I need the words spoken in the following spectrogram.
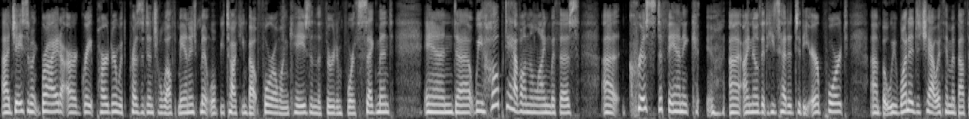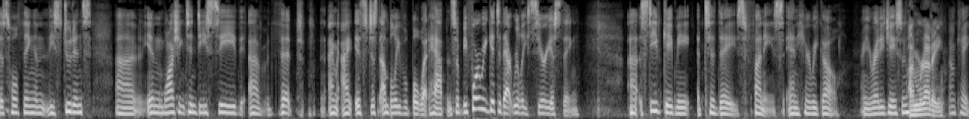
uh, Jason McBride, our great partner with Presidential Wealth Management. We'll be talking about 401ks in the third and fourth segment. And uh, we hope to have on the line with us uh, Chris Stefanick. Uh, I know that he's headed to the airport, uh, but we wanted to chat with him about this whole thing and these students in Washington, D.C. that I I, it's just unbelievable what happened happen. So before we get to that really serious thing, uh, Steve gave me today's funnies, and here we go. Are you ready, Jason? I'm ready. Okay.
